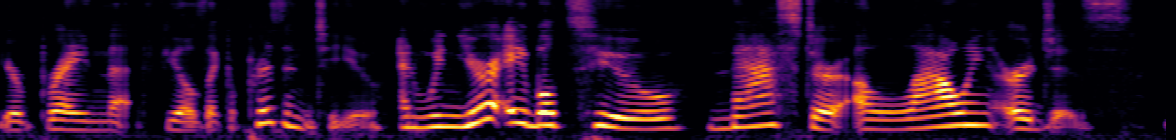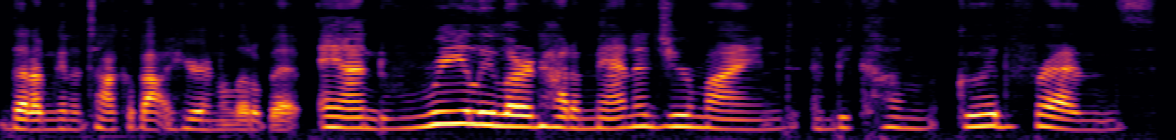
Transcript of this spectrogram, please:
your brain that feels like a prison to you. And when you're able to master allowing urges that I'm going to talk about here in a little bit, and really learn how to manage your mind and become good friends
